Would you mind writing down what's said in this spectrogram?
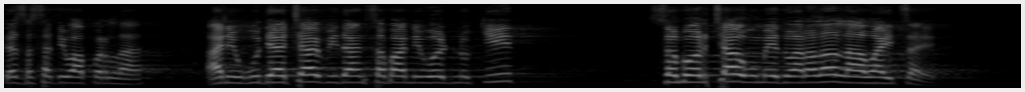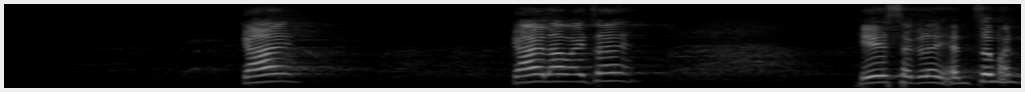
त्याच्यासाठी वापरला. आणि उद्याच्या विधानसभा निवडणुकीत समोरच्या उमेदवाराला लावायचं आहे काय? काय लावायचं आहे हे सगळं ह्यांचं म्हणणं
